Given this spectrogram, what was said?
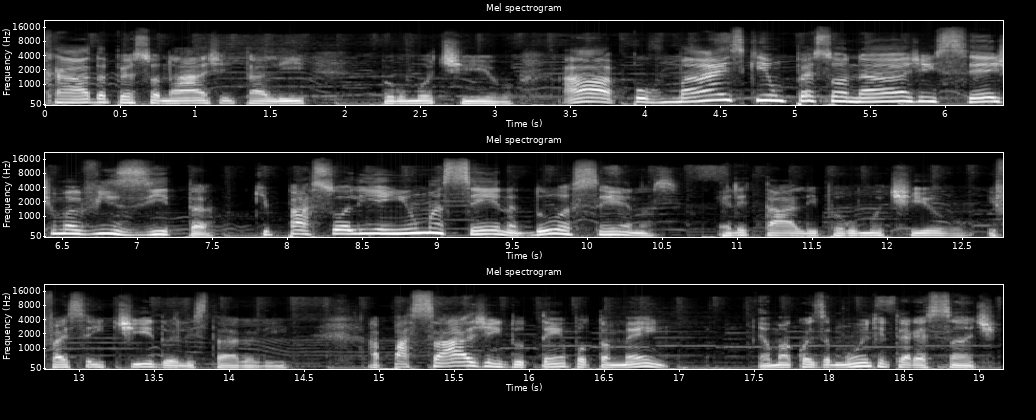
Cada personagem tá ali por um motivo. Ah, por mais que um personagem seja uma visita que passou ali em uma cena, duas cenas, ele tá ali por um motivo e faz sentido ele estar ali. A passagem do tempo também é uma coisa muito interessante,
